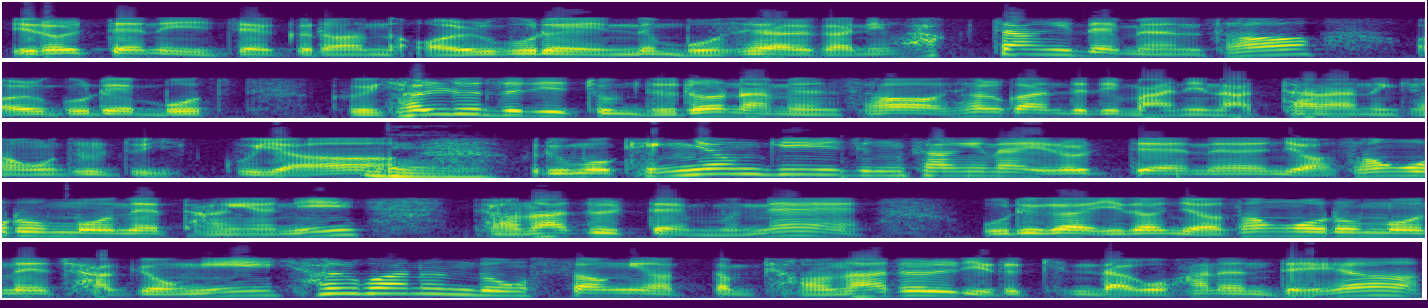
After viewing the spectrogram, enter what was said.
이럴 때는 이제 그런 얼굴에 있는 모세혈관이 확장이 되면서 얼굴에 모, 그 혈류들이 좀 늘어나면서 혈관들이 많이 나타나는 경우들도 있고요. 네. 그리고 뭐 갱년기 증상이나 이럴 때는 여성 호르몬의 당연히 변화들 때문에 우리가 이런 여성 호르몬의 작용이 혈관 운동성이 어떤 변화를 일으킨다고 하는데요.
